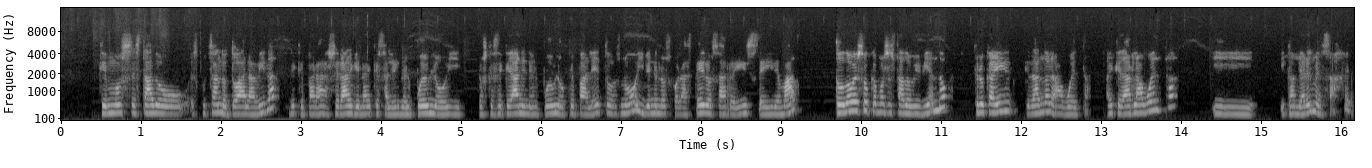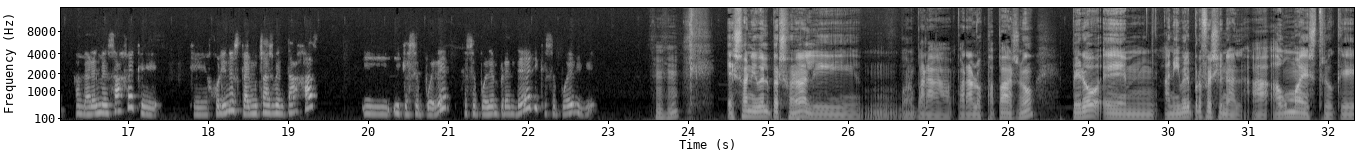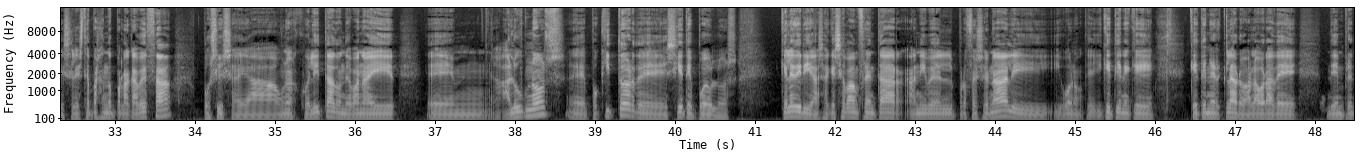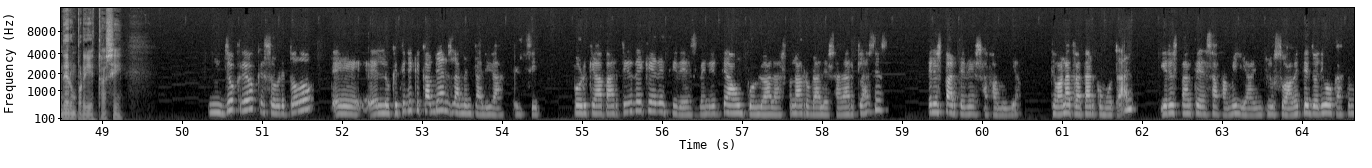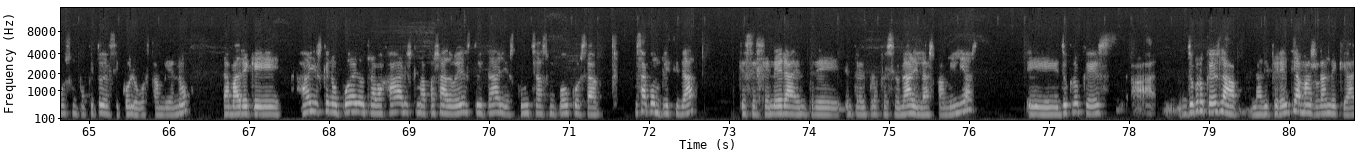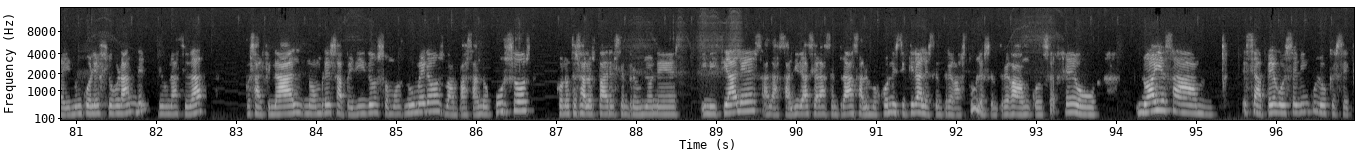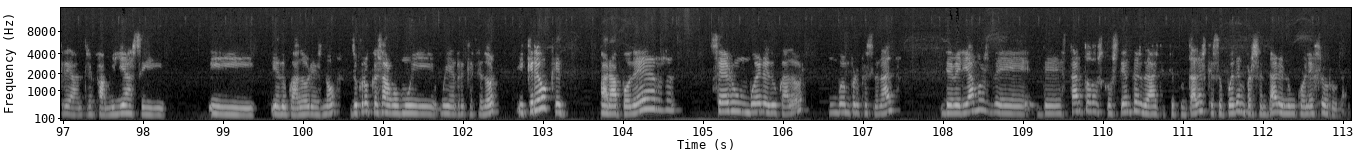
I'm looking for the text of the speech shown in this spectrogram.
que hemos estado escuchando toda la vida, de que para ser alguien hay que salir del pueblo y los que se quedan en el pueblo, qué paletos, ¿no? Y vienen los forasteros a reírse y demás. Todo eso que hemos estado viviendo, creo que hay que darle la vuelta. Hay que dar la vuelta y, cambiar el mensaje. Cambiar el mensaje que, que jolines, que hay muchas ventajas y, que se puede, que se puede emprender y que se puede vivir. Eso a nivel personal y, bueno, para, para los papás, ¿no? pero em, a nivel profesional, a, un maestro que se le esté pasando por la cabeza, pues irse a una escuelita donde van a ir em, alumnos, eh, poquitos, de siete pueblos. ¿Qué le dirías? ¿A qué se va a enfrentar a nivel profesional y, bueno, y qué tiene que, tener claro a la hora de, emprender un proyecto así? Yo creo que sobre todo eh, lo que tiene que cambiar es la mentalidad, el chip. Porque a partir de que decides venirte a un pueblo, a las zonas rurales a dar clases, eres parte de esa familia. Te van a tratar como tal y eres parte de esa familia. Incluso a veces yo digo que hacemos un poquito de psicólogos también, ¿no? La madre que ay, es que no puedo trabajar, es que me ha pasado esto y tal, y escuchas un poco, o sea, esa complicidad que se genera entre, entre el profesional y las familias, eh, yo creo que es, ah, yo creo que es la, la, diferencia más grande que hay en un colegio grande de una ciudad, pues al final nombres, apellidos, somos números, van pasando cursos, conoces a los padres en reuniones iniciales, a las salidas y a las entradas, a lo mejor ni siquiera les entregas tú, les entrega un conserje o no hay esa, ese apego, ese vínculo que se crea entre familias y, educadores, ¿no? Yo creo que es algo muy, muy enriquecedor y creo que para poder ser un buen educador, un buen profesional, deberíamos de, estar todos conscientes de las dificultades que se pueden presentar en un colegio rural,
